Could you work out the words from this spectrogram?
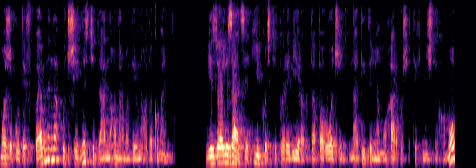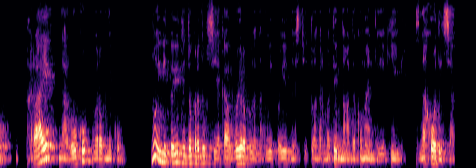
може бути впевнена у чинності даного нормативного документу. Візуалізація кількості перевірок та погоджень на титульному аркуші технічних умов грає на руку виробнику. Ну і відповідно до продукції, яка вироблена у відповідності до нормативного документу, який знаходиться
